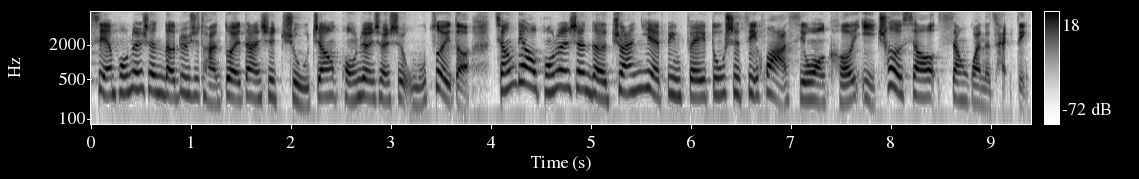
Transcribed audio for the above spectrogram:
前彭振生的律师团队但是主张彭振生是无罪的，强调彭振生的专业并非都市计划，希望可以撤销相关的裁定。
